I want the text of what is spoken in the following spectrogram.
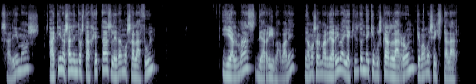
Salimos. Aquí nos salen dos tarjetas, le damos al azul y al más de arriba, ¿vale? Le damos al más de arriba y aquí es donde hay que buscar la ROM que vamos a instalar.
